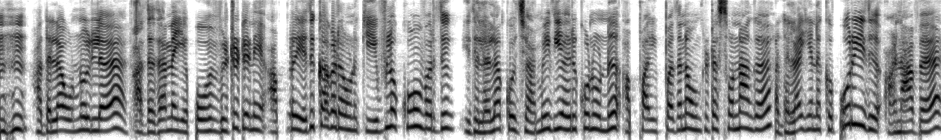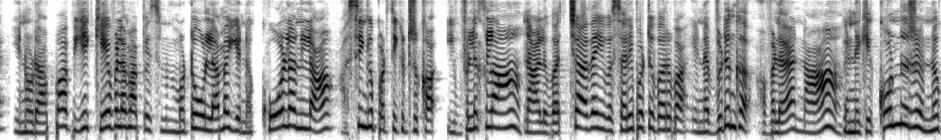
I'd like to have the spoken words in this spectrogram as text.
ம் அதெல்லாம் ஒன்றும் இல்லை. அதை தான் நான் எப்போவும் விட்டுட்டேனே. அப்புறம் எதுக்காகடா உனக்கு இவ்வளோ கோவம் வருது? இதுலலாம் கொஞ்சம் அமைதியாக இருக்கணும்னு அப்பா இப்பதானே உங்ககிட்ட சொன்னாங்க. அதெல்லாம் எனக்கு புரியுது. ஆனால் அவ என்னோட அப்பாவையே கேவலமாக பேசுனது மட்டும் இல்லாமல் என்னை கோலன்லாம் அசிங்கப்படுத்திக்கிட்டு இருக்கா. இவளுக்கெல்லாம் நாலு வச்சாதான் இவ சரிப்பட்டு வருவா. என்னை விடுங்க. அவளை நான் இன்னைக்கு கொன்னுறேன்னு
